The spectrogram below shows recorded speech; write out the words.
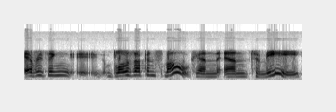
everything eh, blows up in smoke. And and to me,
